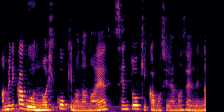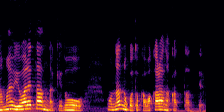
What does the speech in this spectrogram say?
アメリカ軍の飛行機の名前、戦闘機かもしれませんね。名前を言われたんだけど、もう何のことかわからなかったって。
